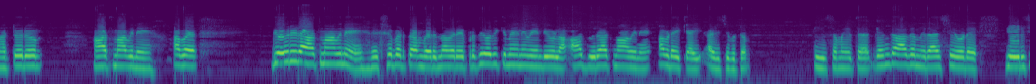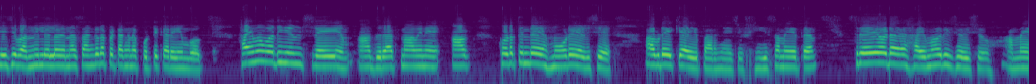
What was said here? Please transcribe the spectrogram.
മറ്റൊരു ആത്മാവിനെ അവർ ഗൗരിയുടെ ആത്മാവിനെ രക്ഷപ്പെടുത്താൻ വരുന്നവരെ പ്രതിരോധിക്കുന്നതിന് വേണ്ടിയുള്ള ആ ദുരാത്മാവിനെ അവിടേക്കായി അഴിച്ചുവിട്ടു. ഈ സമയത്ത് ഗംഗ ആകെ നിരാശയോടെ ഗൗരി ചേച്ചി വന്നില്ലല്ലോ എന്ന് സങ്കടപ്പെട്ട് അങ്ങനെ പൊട്ടിക്കരയുമ്പോൾ ഹൈമവതിയും ശ്രേയയും ആ ദുരാത്മാവിനെ ആ കുടത്തിന്റെ മൂടയഴിച്ച് അവിടേക്കായി പറഞ്ഞയച്ചു. ഈ സമയത്ത് ശ്രേയയോട് ഹൈമവതി ചോദിച്ചു അമ്മേ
